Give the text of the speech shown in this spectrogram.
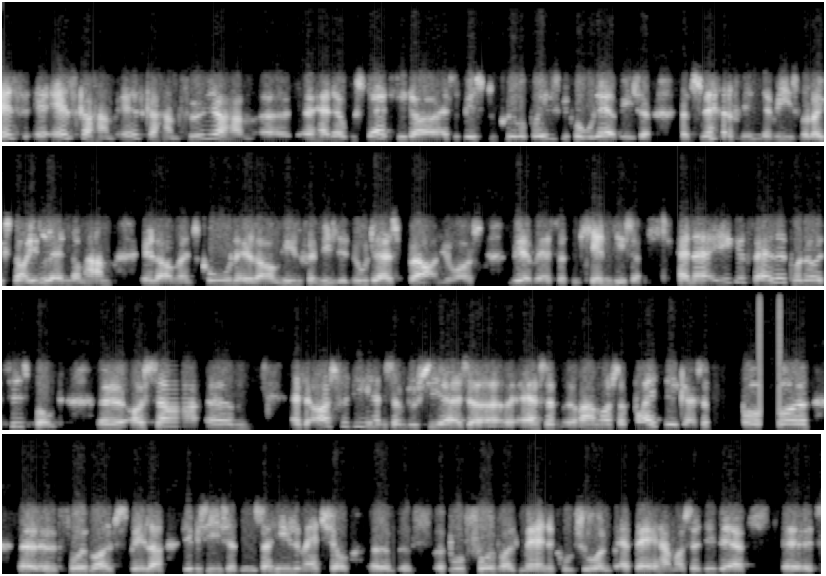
Els, elsker ham, elsker ham, følger ham. Øh, han er ustandsigt, og altså, hvis du køber britiske populærviser, så er det svært at finde en avis, hvor der ikke står et eller andet om ham, eller om hans kone, eller om hele familien. Nu er deres børn jo også ved at være sådan kendiser. Han er ikke faldet på noget tidspunkt. Øh, og så... Øh, Altså også fordi han, som du siger, altså, øh, er så, rammer så bredt, ikke? Altså både Øh, øh, fodboldspiller, det vil sige sådan, så hele macho, øh, øh fodboldmandekulturen er bag ham, og så det der øh,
